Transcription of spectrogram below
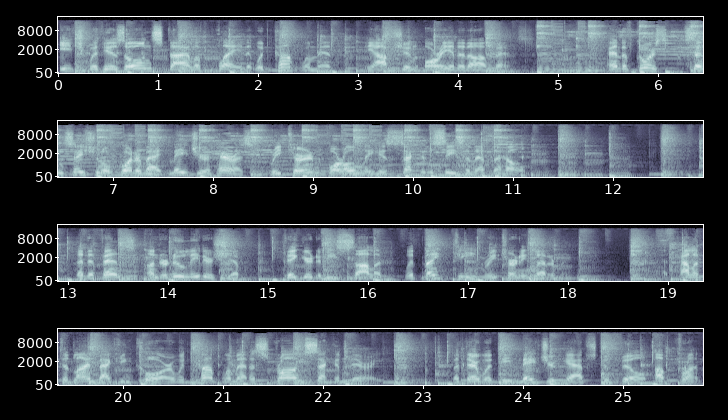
each with his own style of play that would complement the option oriented offense. And of course, sensational quarterback Major Harris returned for only his second season at the helm. The defense, under new leadership, figured to be solid with 19 returning lettermen. A talented linebacking corps would complement a strong secondary, but there would be major gaps to fill up front.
